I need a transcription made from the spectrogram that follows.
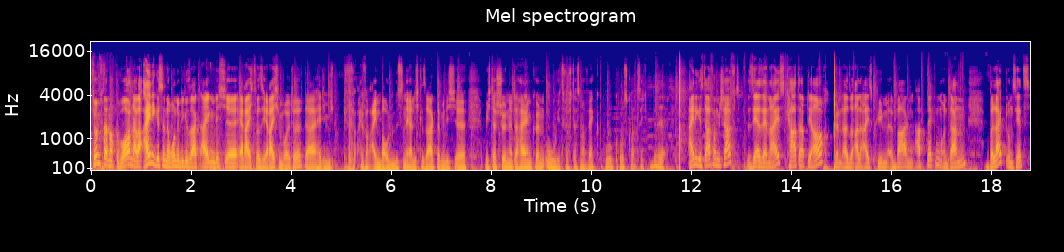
Fünfter noch geworden, aber einiges in der Runde, wie gesagt, eigentlich äh, erreicht, was ich erreichen wollte. Da hätte ich mich einfach einbauen müssen, ehrlich gesagt, damit ich äh, mich da schön hätte heilen können. Uh, jetzt wirft das noch weg. Uh, großkotzig. Bäh. Einiges davon geschafft. Sehr, sehr nice. Karte habt ihr auch. Könnt also alle Ice Cream-Wagen abdecken. Und dann bleibt uns jetzt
